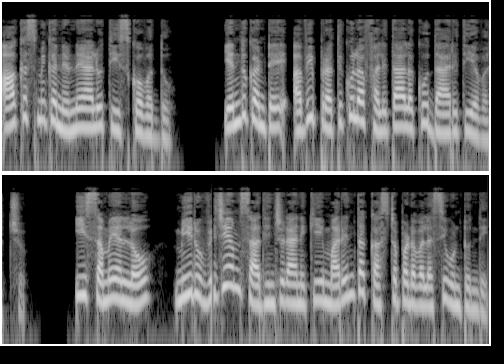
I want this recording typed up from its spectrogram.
ఆకస్మిక నిర్ణయాలు తీసుకోవద్దు. ఎందుకంటే అవి ప్రతికూల ఫలితాలకు దారితీయవచ్చు. ఈ సమయంలో మీరు విజయం సాధించడానికి మరింత కష్టపడవలసి ఉంటుంది.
